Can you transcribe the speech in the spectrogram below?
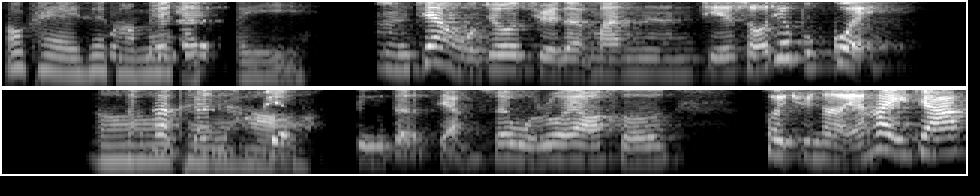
嗯、OK，这旁边也可以。嗯，这样我就觉得蛮能接受，而且不贵。哦，那真的这样，所以我如果要喝，会去那里。还有一家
